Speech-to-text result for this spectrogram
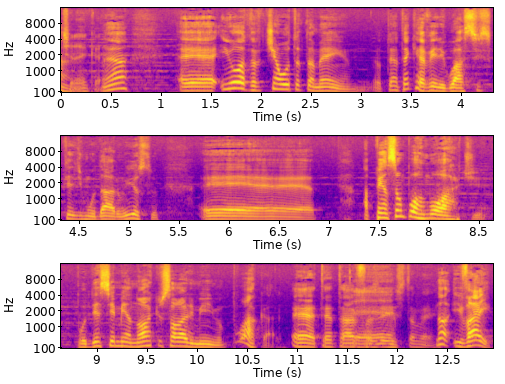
exatamente, né, cara? né? É, e outra, tinha outra também. Eu tenho até que averiguar se que eles mudaram isso. É, a pensão por morte poder ser menor que o salário mínimo. Porra, cara. É, tentaram É. fazer isso também. Não, e vai.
